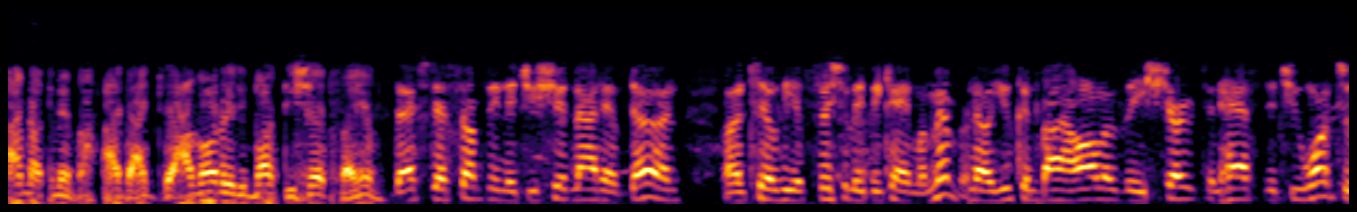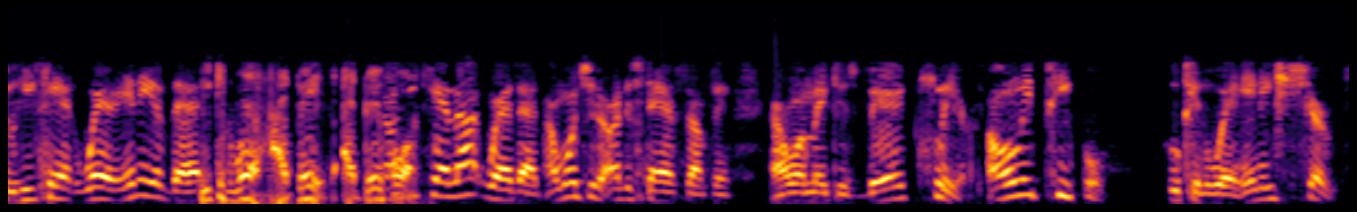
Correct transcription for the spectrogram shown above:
I'm not a member. I, I, I've already bought the shirt for him. That's just something that you should not have done until he officially became a member. No, you can buy all of the shirts and hats that you want to. He can't wear any of that. He can wear. I pay. I pay No, for he cannot wear that. I want you to understand something. I want to make this very clear. Only people who can wear any shirts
